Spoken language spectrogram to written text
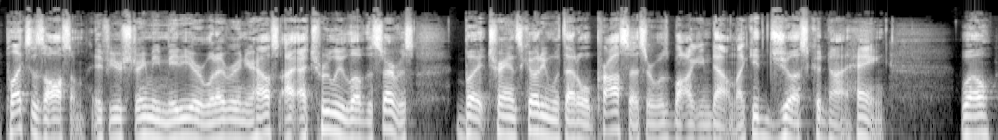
Plex is awesome. If you're streaming media or whatever in your house, I, I truly love the service, but transcoding with that old processor was bogging down. Like it just could not hang. Well,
